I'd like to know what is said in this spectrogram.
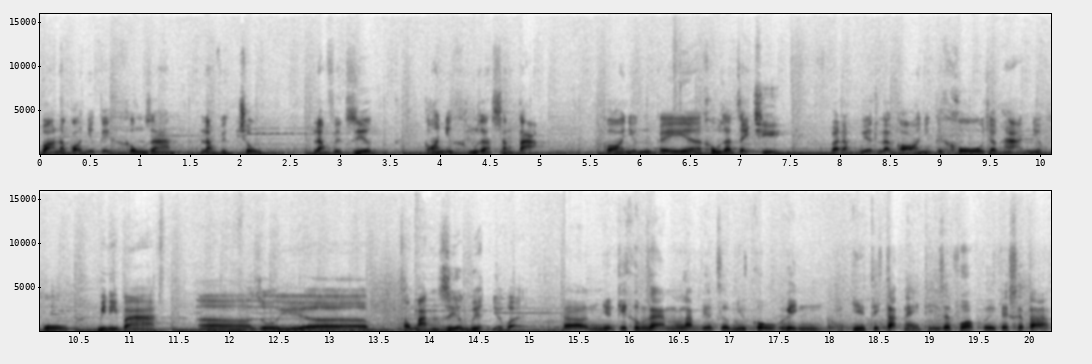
và nó có những cái không gian làm việc chung, làm việc riêng, có những không gian sáng tạo, có những cái ờ, không gian giải trí và đặc biệt là có những cái khu chẳng hạn như khu mini bar uh, rồi uh, phòng ăn riêng biệt như vậy. À, những cái không gian làm việc giống như co-working như TikTok này thì rất phù hợp với các startup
